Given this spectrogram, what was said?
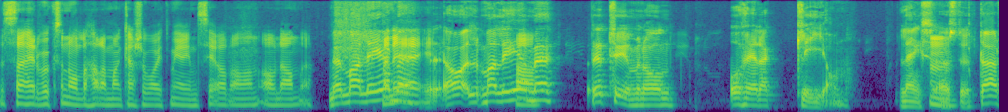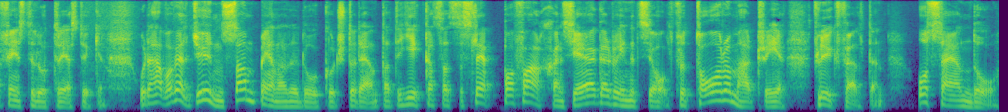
så här i vuxen ålder hade man kanske varit mer intresserad av, av det andra. Men Maleme, det, ja, Maleme ja. Retymnon och Heraklion längst mm. österut. Där finns det då tre stycken. Och det här var väldigt gynnsamt menade då Kurt Student, att det gick att, att släppa fallskärmsjägare initialt för att ta de här tre flygfälten och sen då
